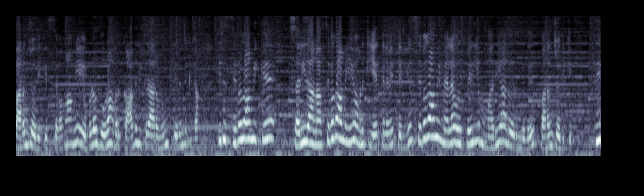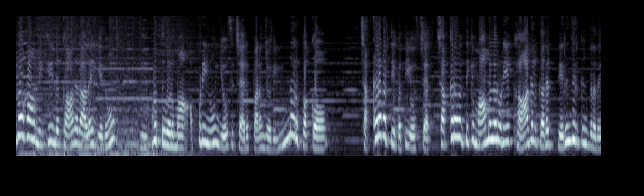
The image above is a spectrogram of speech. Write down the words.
பரஞ்சோதிக்கு சிவகாமியை எவ்வளவு தூரம் அவர் காதலிக்கிறாருன்னு தெரிஞ்சுக்கிட்டான். இது சிவகாமிக்கு சரிதானா? சிவகாமியும் அவனுக்கு ஏற்கனவே தெரியும். சிவகாமி மேல ஒரு பெரிய மரியாதை இருந்தது பரஞ்சோதிக்கு. சிவகாமிக்கு இந்த காதலால எதுவும் ஆபத்து வருமா அப்படின்னும் யோசிச்சாரு பரஞ்சோதி. இன்னொரு பக்கம் சக்கரவர்த்தியை பத்தி யோசிச்சார். சக்கரவர்த்திக்கு மாமல்லருடைய காதல் கதை தெரிஞ்சிருக்குன்றது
